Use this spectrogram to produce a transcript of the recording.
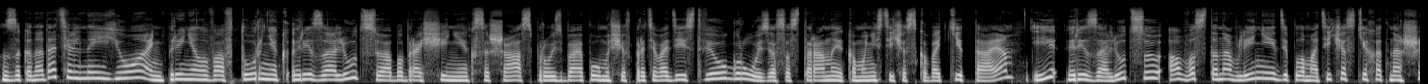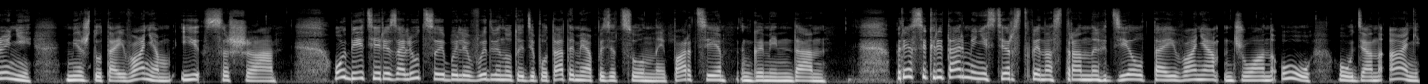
Законодательный юань принял во вторник резолюцию об обращении к США с просьбой о помощи в противодействии угрозе со стороны коммунистического Китая и резолюцию о восстановлении дипломатических отношений между Тайванем и США. Обе эти резолюции были выдвинуты депутатами оппозиционной партии Гаминдан. Пресс-секретарь Министерства иностранных дел Тайваня Джоан У Удян Ань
